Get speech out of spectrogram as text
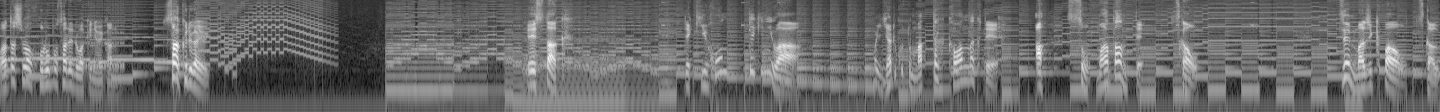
私は滅ぼされるわけにはいかぬ。さあ、来るがよい。エスターク。で、基本的には、まあやること全く変わんなくて、あ、そう、マタンテ使おう。全マジックパワーを使う。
